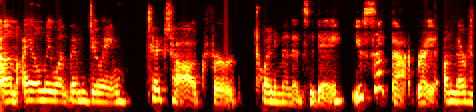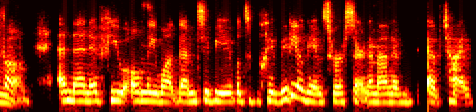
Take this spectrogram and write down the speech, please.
um, I only want them doing TikTok for 20 minutes a day. You set that right on their mm. phone. And then if you only want them to be able to play video games for a certain amount of, of time,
